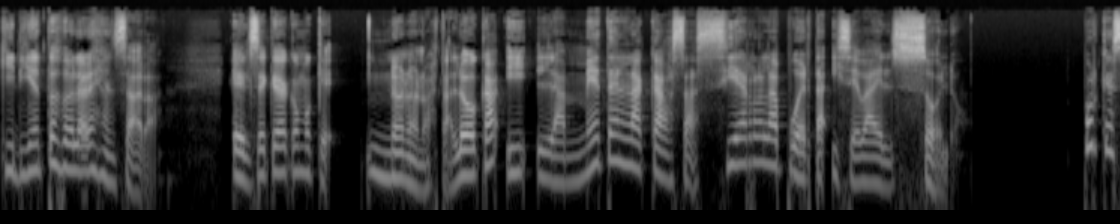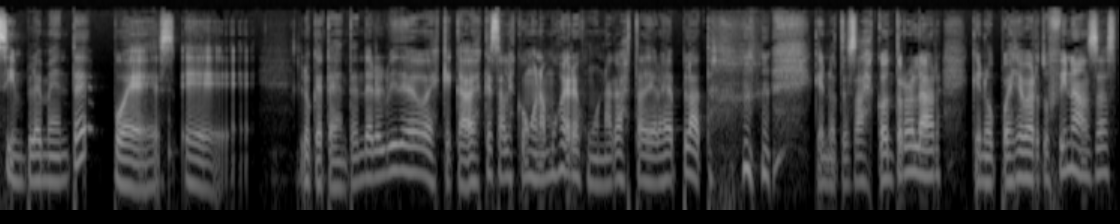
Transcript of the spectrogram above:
500 dólares en Sara. Él se queda como que, no, no, no, está loca. Y la mete en la casa, cierra la puerta y se va él solo. Porque simplemente, pues, eh, lo que te da a entender el video es que cada vez que sales con una mujer es una gastadera de plata, que no te sabes controlar, que no puedes llevar tus finanzas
